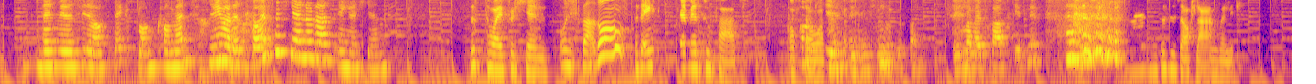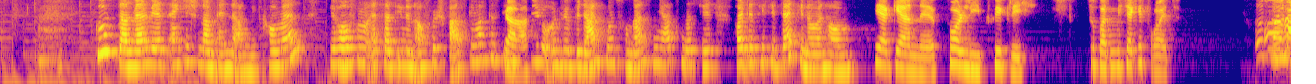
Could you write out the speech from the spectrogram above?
wenn wir jetzt wieder auf Sexbomb kommen, lieber das Teufelchen oder das Engelchen? Das Teufelchen. Und warum? Das Engelchen wäre mir zu fad auf Dauer. Okay. Einmal brav geht nicht. das ist auch langweilig. Gut, dann wären wir jetzt eigentlich schon am Ende angekommen. Wir mhm. hoffen, es hat Ihnen auch viel Spaß gemacht, das ja. Interview. Und wir bedanken uns von ganzem Herzen, dass Sie heute sich die Zeit genommen haben. Sehr gerne, voll lieb, wirklich. Super, hat mich sehr gefreut. Und warum?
